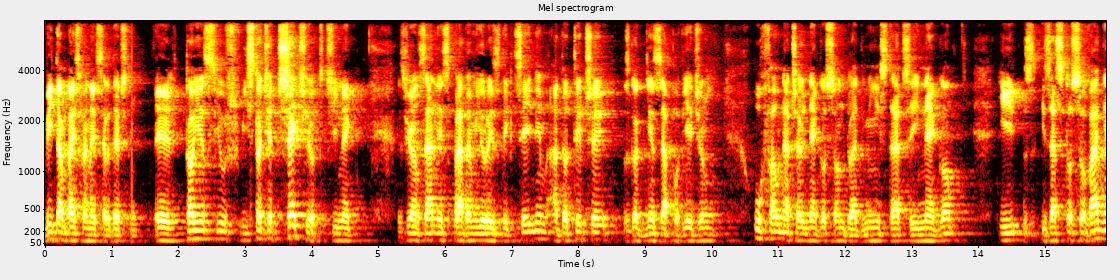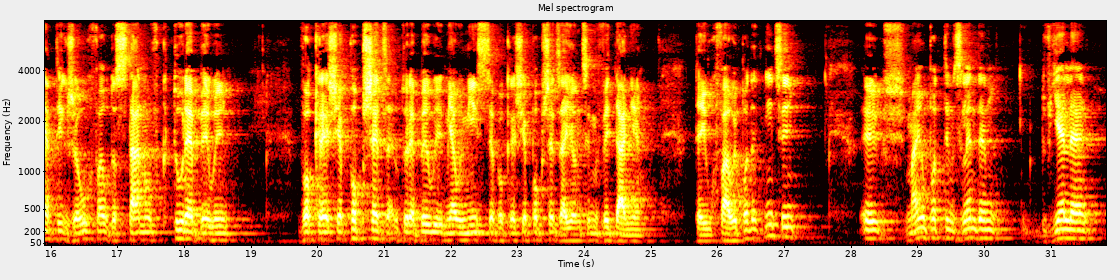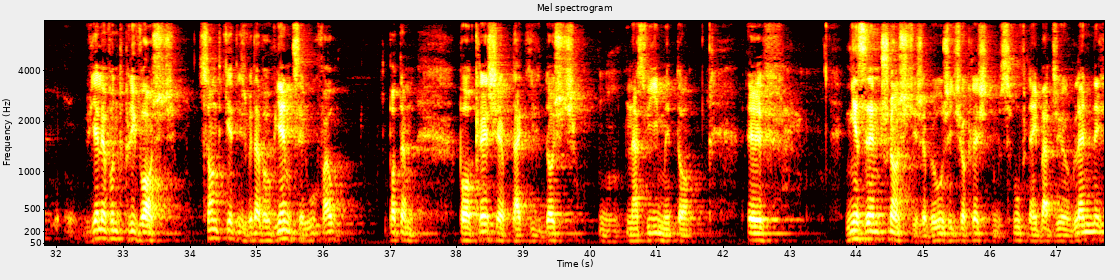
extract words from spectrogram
Witam Państwa najserdeczniej. Y, To jest już w istocie trzeci odcinek związany z prawem jurysdykcyjnym, a dotyczy, zgodnie z zapowiedzią, uchwał Naczelnego Sądu Administracyjnego i, i zastosowania tychże uchwał do stanów, które były w okresie poprzedza, które były, miały miejsce w okresie poprzedzającym wydanie tej uchwały. Podatnicy mają pod tym względem wiele, wiele wątpliwości. Sąd kiedyś wydawał więcej uchwał, potem po okresie takich dość, mm, nazwijmy to, y, niezręczności, żeby użyć określ- słów najbardziej oględnych,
